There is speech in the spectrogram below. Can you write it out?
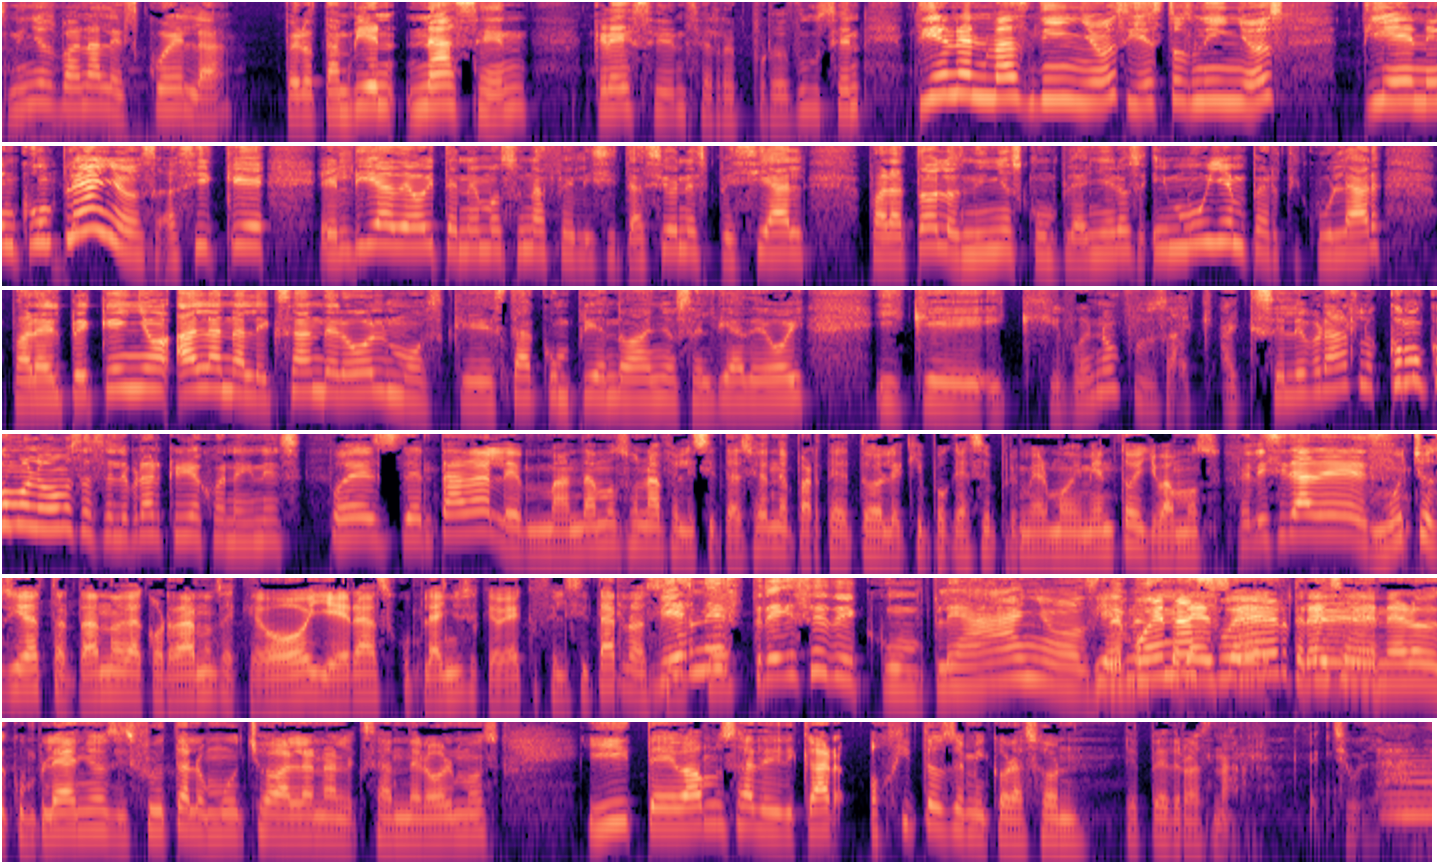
Los niños van a la escuela, pero también nacen, crecen, se reproducen, tienen más niños y estos niños tienen cumpleaños. Así que el día de hoy tenemos una felicitación especial para todos los niños cumpleañeros y muy en particular para el pequeño Alan Alexander Olmos, que está cumpliendo años el día de hoy y que, bueno, pues hay, que celebrarlo. ¿Cómo, ¿Cómo lo vamos a celebrar, querida Juana Inés? Pues de entrada le mandamos una felicitación de parte de todo el equipo que hace el primer movimiento. Llevamos ¡Felicidades! muchos días tratando de acordarnos de que hoy era su cumpleaños y que había que felicitarlo. Así Viernes 13 de cumpleaños, de buena suerte. 13 de enero de cumpleaños, disfrútalo mucho, Alan Alexander Olmos. Y te vamos a dedicar Ojitos de mi corazón, de Pedro Aznar. Qué chulada.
